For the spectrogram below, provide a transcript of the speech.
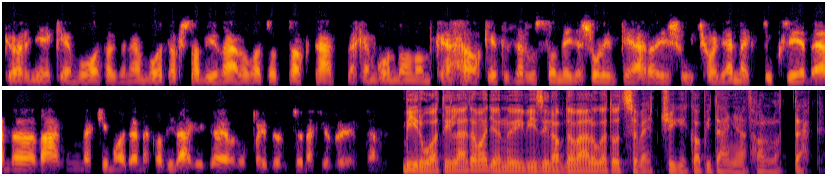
környékén voltak, de nem voltak stabil válogatottak, tehát nekem gondolnom kell a 2024-es olimpiára is, úgyhogy ennek tükrében vágunk neki majd ennek a világig európai döntőnek jövő héten. Bíró Attilát a magyar női vízilabda válogatott szövetségi kapitányát hallották.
